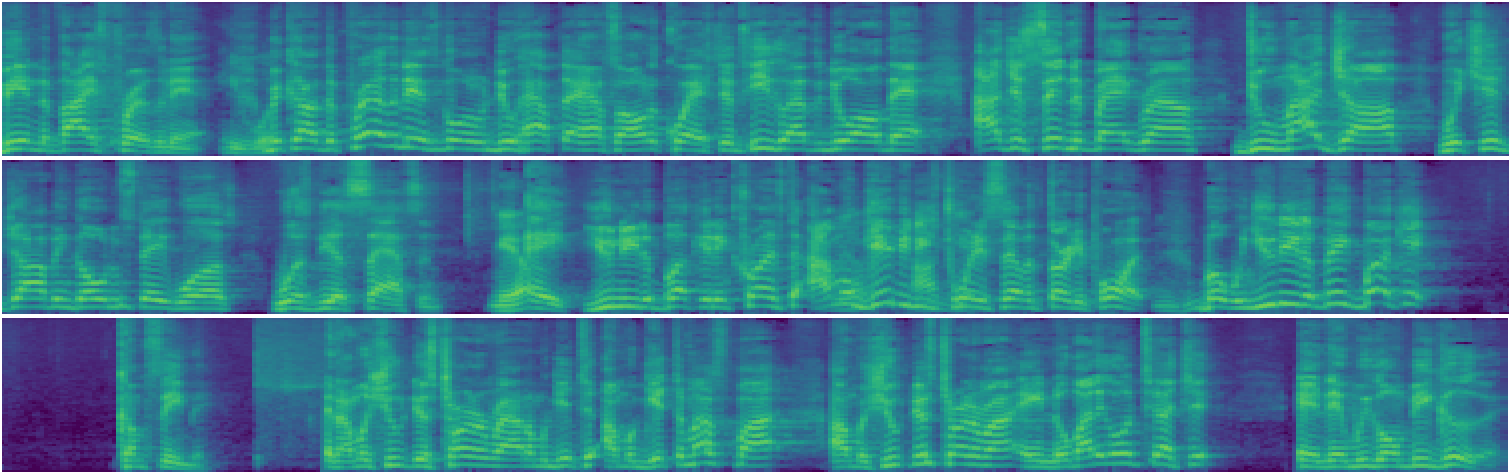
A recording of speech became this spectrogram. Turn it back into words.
being the vice president would. because the president is going to do have to answer all the questions. He's going to have to do all that. I just sit in the background, do my job, which his job in Golden State was was the assassin. Yep. Hey, you need a bucket in crunch time. I'm gonna give you these I'll 27, 30 points, mm-hmm. but when you need a big bucket, come see me. And I'm gonna shoot this turnaround. I'm gonna get to I'm gonna get to my spot. I'm gonna shoot this turnaround. Ain't nobody gonna touch it, and then we gonna be good.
